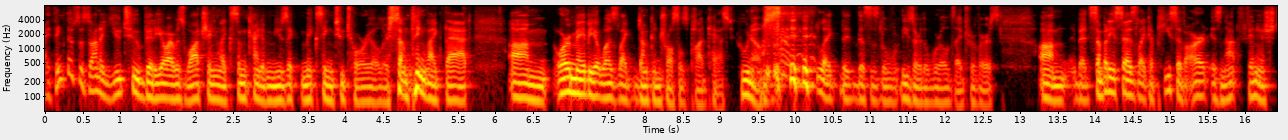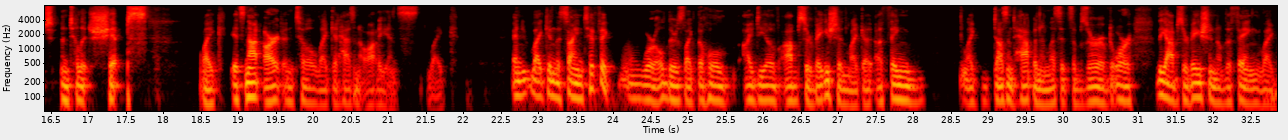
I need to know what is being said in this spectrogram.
I think this was on a YouTube video. I was watching like some kind of music mixing tutorial or something like that. Um, or maybe it was like Duncan Trussell's podcast. Who knows? like the, this is the these are the worlds I traverse. Um, but somebody says like a piece of art is not finished until it ships. Like it's not art until like it has an audience. Like and like in the scientific world, there's like the whole idea of observation, like a, a thing like doesn't happen unless it's observed or the observation of the thing like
